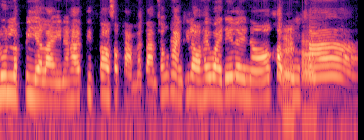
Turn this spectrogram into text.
รุ่นละปีอะไรนะคะ ติดต่อสอบถามมาตามช่องทางที่เราให้ไว้ได้เลยเนาะขอบคุณใช่ครับค่ะ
